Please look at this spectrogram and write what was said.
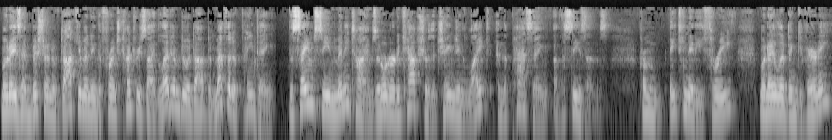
Monet's ambition of documenting the French countryside led him to adopt a method of painting the same scene many times in order to capture the changing light and the passing of the seasons. From 1883, Monet lived in Giverny,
